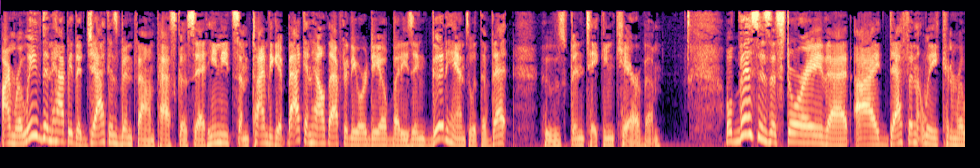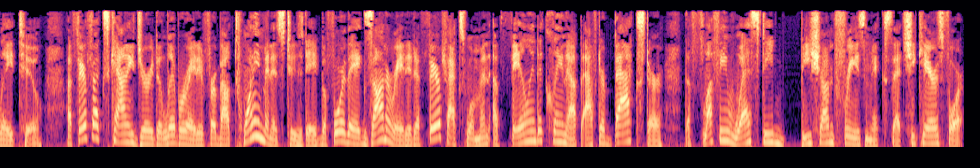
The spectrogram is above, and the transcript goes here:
I'm relieved and happy that Jack has been found, Pasco said. He needs some time to get back in health after the ordeal, but he's in good hands with the vet who's been taking care of him. Well, this is a story that I definitely can relate to. A Fairfax County jury deliberated for about 20 minutes Tuesday before they exonerated a Fairfax woman of failing to clean up after Baxter, the fluffy Westie Bichon Frise mix that she cares for.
